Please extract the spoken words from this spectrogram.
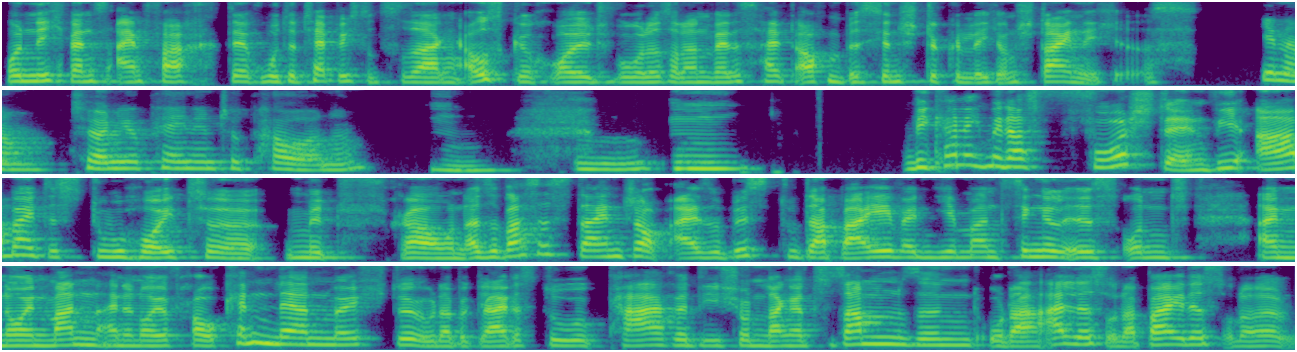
und nicht, wenn es einfach der rote Teppich sozusagen ausgerollt wurde, sondern wenn es halt auch ein bisschen stückelig und steinig ist. Genau, turn your pain into power, ne? Mhm. Mhm. Wie kann ich mir das vorstellen? Wie arbeitest du heute mit Frauen? Also was ist dein Job? Also bist du dabei, wenn jemand Single ist und einen neuen Mann, eine neue Frau kennenlernen möchte? Oder begleitest du Paare, die schon lange zusammen sind? Oder alles oder beides oder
